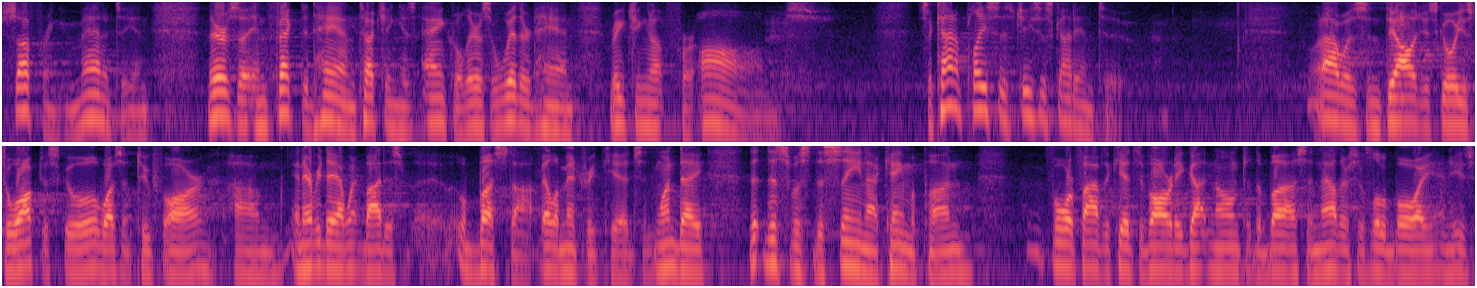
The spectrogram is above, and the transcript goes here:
suffering humanity, and there's an infected hand touching his ankle. There's a withered hand reaching up for alms. It's the kind of places Jesus got into. When I was in theology school, I used to walk to school, it wasn't too far. Um, and every day I went by this uh, bus stop, elementary kids. And one day, th- this was the scene I came upon. Four or five of the kids have already gotten on to the bus, and now there's this little boy, and he's,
